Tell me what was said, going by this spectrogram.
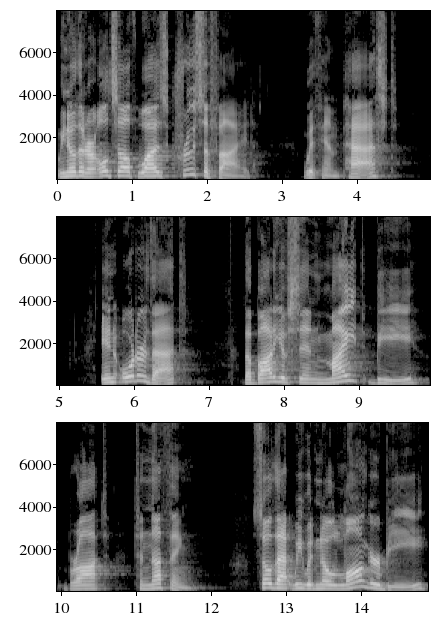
We know that our old self was crucified with him, past, in order that the body of sin might be brought to nothing, so that we would no longer be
